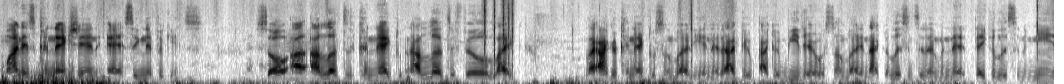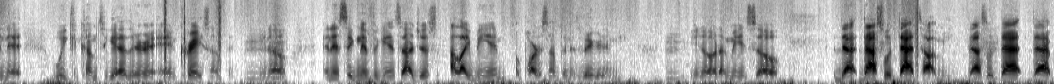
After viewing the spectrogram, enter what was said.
mine is connection and significance. So I, I love to connect and I love to feel like like I could connect with somebody and that I could I could be there with somebody and I could listen to them and that they could listen to me and that we could come together and create something, you know. And then significance, I just I like being a part of something that's bigger than me. You know what I mean? So that that's what that taught me. That's what that that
